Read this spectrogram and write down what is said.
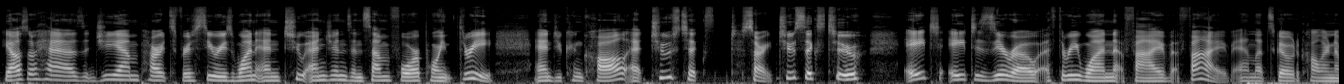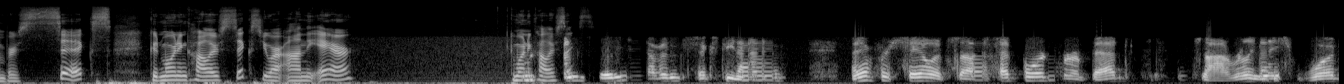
He also has GM parts for Series 1 and 2 engines and some 4.3. And you can call at 26 sorry 262 880 3155 and let's go to caller number 6 good morning caller 6 you are on the air good morning caller 6 Thirty-seven sixty-nine. I have for sale. It's a headboard for a bed. It's a really nice wood,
